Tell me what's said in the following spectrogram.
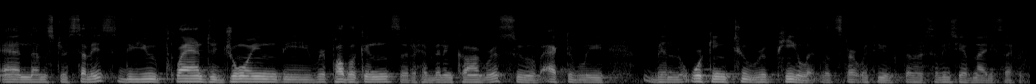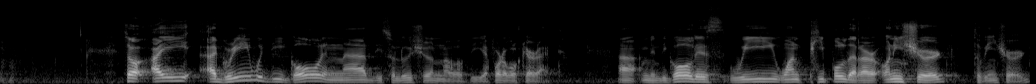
And uh, Mr. Celis, do you plan to join the Republicans that have been in Congress who have actively been working to repeal it? Let's start with you. Pedro Celis, you have 90 seconds. So I agree with the goal and not the solution of the Affordable Care Act. Uh, I mean, the goal is we want people that are uninsured to be insured.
